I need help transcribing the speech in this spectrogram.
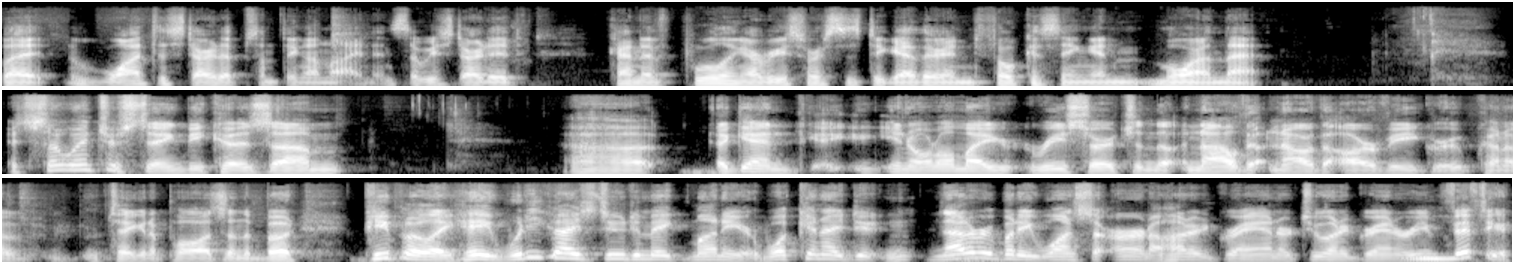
but want to start up something online. And so we started kind of pooling our resources together and focusing and more on that. It's so interesting because um, uh, again, you know, in all my research and the now the now the RV group kind of taking a pause on the boat. People are like, "Hey, what do you guys do to make money, or what can I do?" Not everybody wants to earn a hundred grand or two hundred grand or even mm-hmm. fifty.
